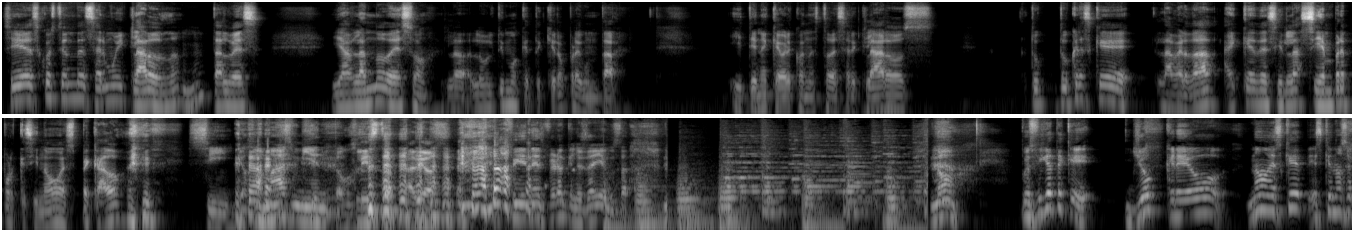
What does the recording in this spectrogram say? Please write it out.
Sí, es cuestión de ser muy claros, ¿no? Uh -huh. Tal vez. Y hablando de eso, lo, lo último que te quiero preguntar, y tiene que ver con esto de ser claros, ¿tú, tú crees que la verdad hay que decirla siempre porque si no es pecado? Sí, yo jamás miento. Listo, adiós. fin, espero que les haya gustado. No, pues fíjate que yo creo, no, es que es que no se,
